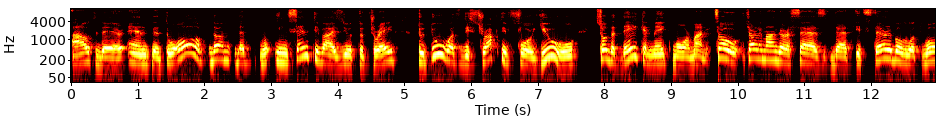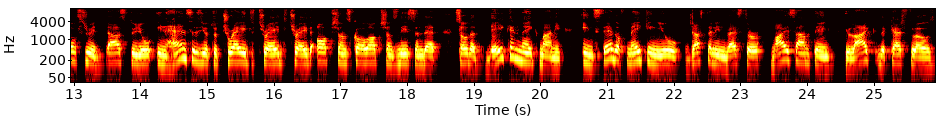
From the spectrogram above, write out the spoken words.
out there, and to all of them that incentivize you to trade to do what's destructive for you so that they can make more money. So Charlie Munger says that it's terrible what Wall Street does to you, enhances you to trade, trade, trade options, call options, this and that, so that they can make money instead of making you just an investor, buy something, you like the cash flows,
